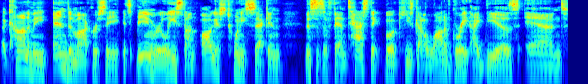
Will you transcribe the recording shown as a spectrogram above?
Economy, and Democracy. It's being released on August 22nd. This is a fantastic book. He's got a lot of great ideas and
